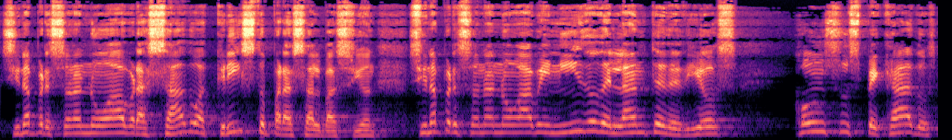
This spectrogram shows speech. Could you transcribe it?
si una persona no ha abrazado a Cristo para salvación, si una persona no ha venido delante de Dios con sus pecados,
